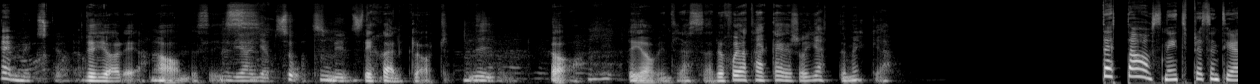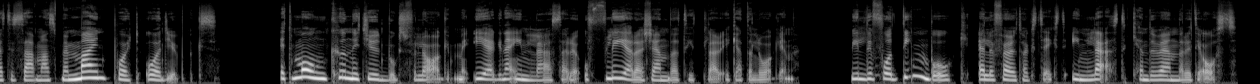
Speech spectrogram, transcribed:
Hembygdsgården. Du gör det? Ja, Men vi precis. har hjälpts åt med Det är självklart. Ni Ja, det gör vi intresse. Då får jag tacka er så jättemycket. Detta avsnitt presenteras tillsammans med Mindport Audiobooks. Ett mångkunnigt ljudboksförlag med egna inläsare och flera kända titlar i katalogen. Vill du få din bok eller företagstext inläst kan du vända dig till oss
